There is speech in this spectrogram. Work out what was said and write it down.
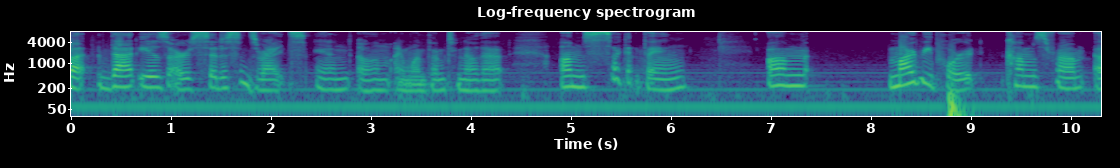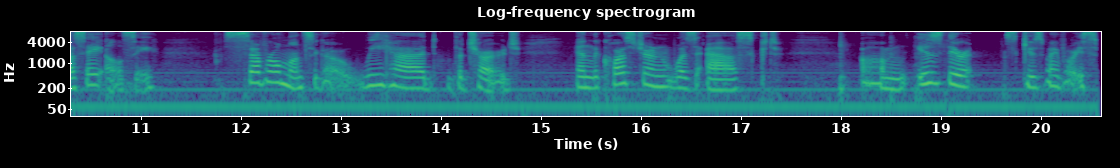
But that is our citizens' rights, and um, I want them to know that. Um, second thing, um, my report comes from SALC. Several months ago, we had the charge, and the question was asked, um, is there, excuse my voice,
